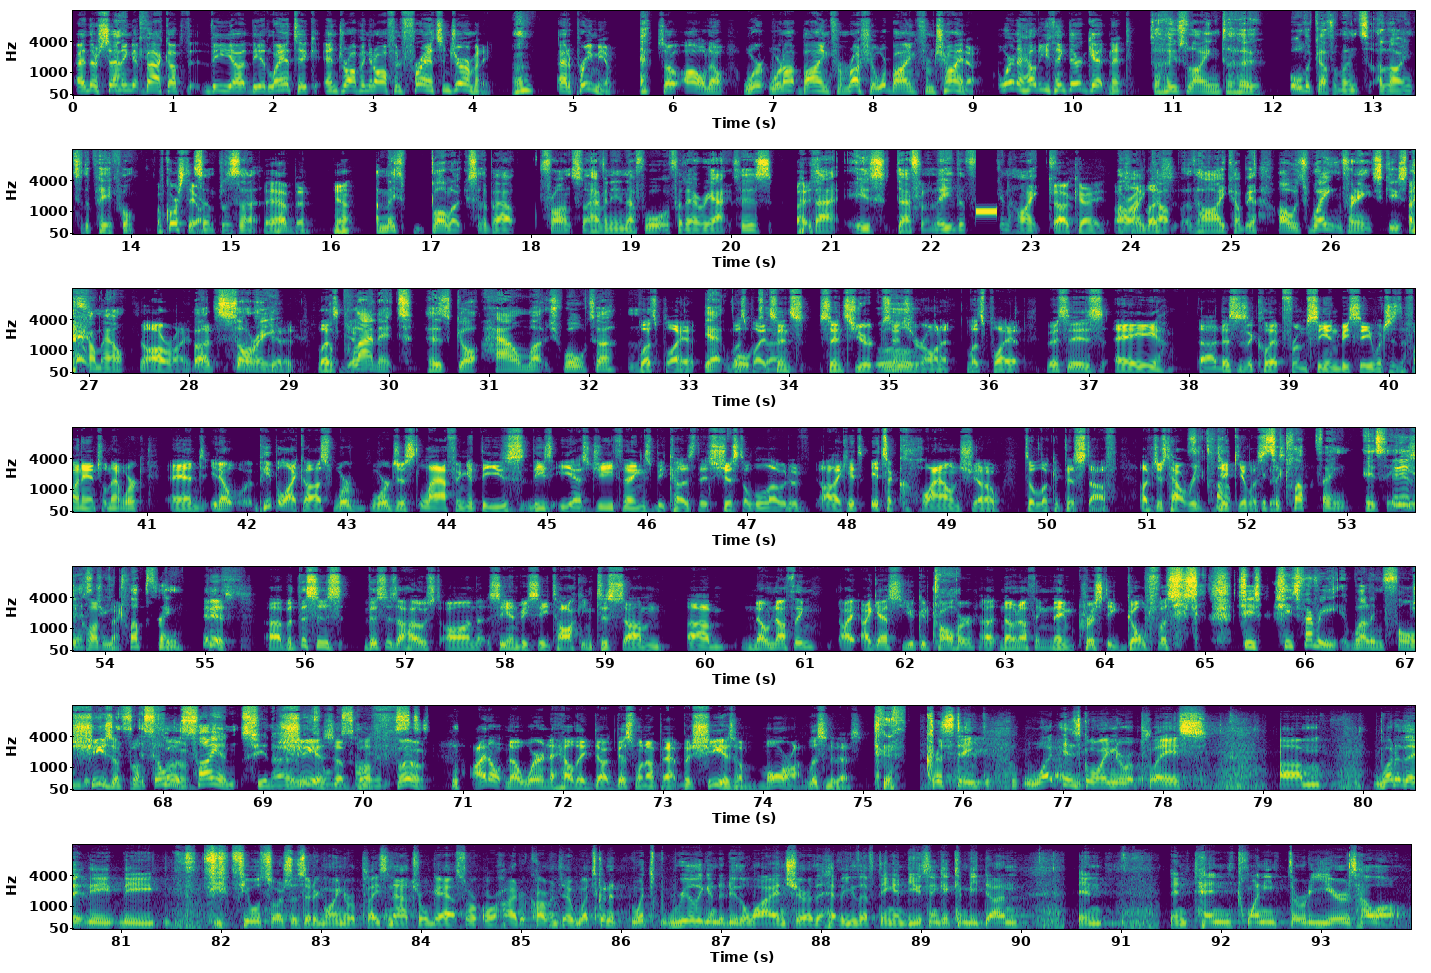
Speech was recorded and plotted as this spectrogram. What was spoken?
and they're sending it back up the the, uh, the Atlantic and dropping it off in France and Germany Huh? at a premium. Eh. So, oh no, we're we're not buying from Russia. We're buying from China. Where in the hell do you think they're getting it? So who's lying to who? All the governments are lying to the people. Of course they are. Simple as that. They have been. Yeah. And this bollocks about France not having enough water for their reactors, that is definitely the fucking hike. Okay. All right. hike Let's. up, the hike up. I was waiting for an excuse to come out. All right. But let's. sorry, Let's get it. Let's the get it. planet has got how much water? Let's play it. Yeah, let's play it. Since since you're since you're on it, let's play it. This is a uh, this is a clip from CNBC, which is the financial network, and you know people like us, we're we're just laughing at these these ESG things because it's just a load of like it's it's a clown show to look at this stuff of just how It's a ridiculous It's this a club thing. It's It is a club thing. club thing. It is, uh, but this is this is a host on CNBC talking to some um, know nothing. I, I guess you could call her uh, know nothing named Christy Goldfuss. She's she's very well informed. She's a buffoon. It's all the science, you know. she It's is a science. buffoon. I don't know where in the hell they dug this one up at, but she is a moron. Listen to this. Christy, what is going to replace? Um, what are the, the, the f- fuel sources that are going to replace natural gas or, or hydrocarbons? Uh, What's going to what's really going to do the lion's share of the heavy lifting? And do you think it can be done in in 10, 20, 30 years? How long?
